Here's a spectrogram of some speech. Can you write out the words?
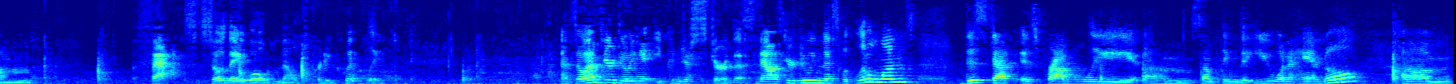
um, fats, so they will melt pretty quickly. And so as you're doing it, you can just stir this. Now, if you're doing this with little ones, this step is probably um, something that you want to handle. Um,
